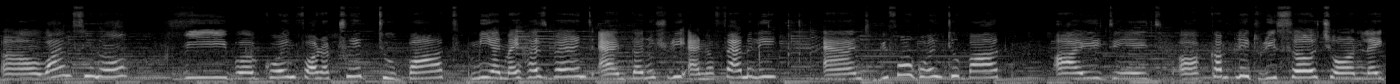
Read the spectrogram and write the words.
Uh, once you know we were going for a trip to Bath, me and my husband and Tanushri and her family and before going to Bath I did a complete research on like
